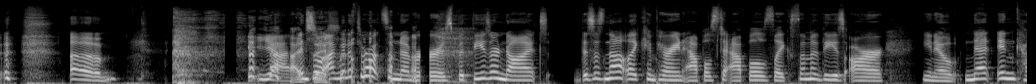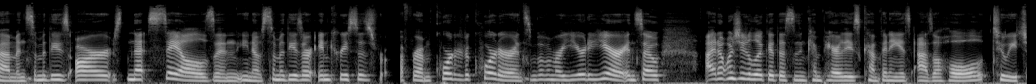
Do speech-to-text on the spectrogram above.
um, yeah. And so say I'm going to throw out some numbers, but these are not, this is not like comparing apples to apples. Like some of these are, you know, net income and some of these are net sales and, you know, some of these are increases fr- from quarter to quarter and some of them are year to year. And so I don't want you to look at this and compare these companies as a whole to each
